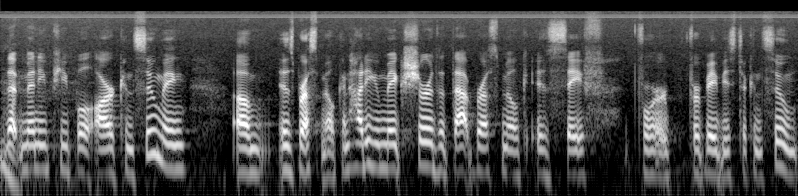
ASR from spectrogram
that many people are consuming um, is breast milk? And how do you make sure that that breast milk is safe for, for babies to consume?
